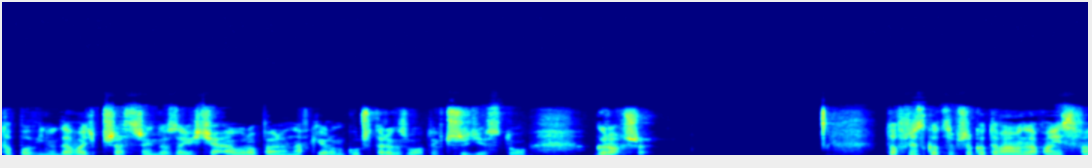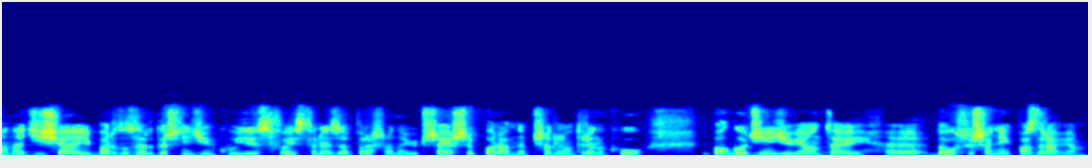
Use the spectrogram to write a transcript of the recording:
to powinno dawać przestrzeń do zajścia Europelna w kierunku 4 zł 30 groszy. To wszystko, co przygotowałem dla Państwa na dzisiaj. Bardzo serdecznie dziękuję. Z swojej strony zapraszam na jutrzejszy poranny przegląd rynku po godzinie 9. E, do usłyszenia i pozdrawiam.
